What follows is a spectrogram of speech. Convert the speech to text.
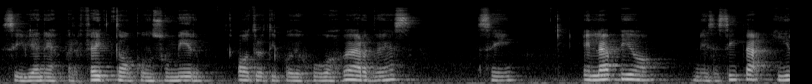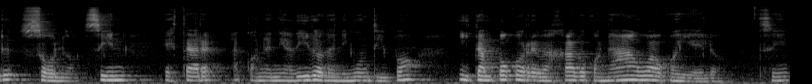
Si bien es perfecto consumir otro tipo de jugos verdes, ¿sí? el apio necesita ir solo, sin estar con añadido de ningún tipo y tampoco rebajado con agua o con hielo. ¿sí?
